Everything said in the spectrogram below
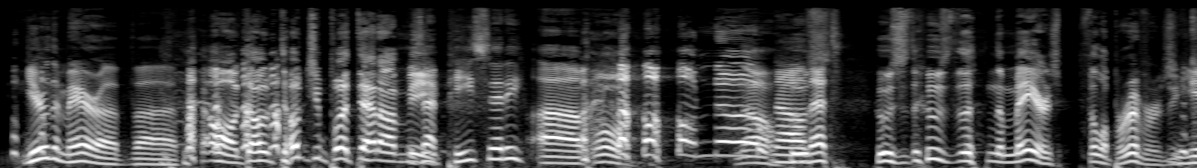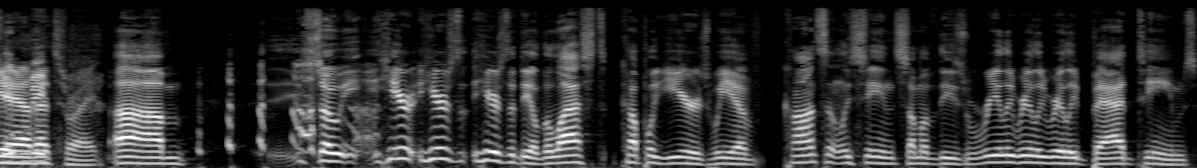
You're the mayor of uh, oh, don't don't you put that on me? is that P City? Uh, oh. oh no. No, No, who's, that's- who's the, who's the the mayor's Philip Rivers. You Yeah, kidding me? that's right. Um, so here here's here's the deal. The last couple years, we have constantly seen some of these really really really bad teams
